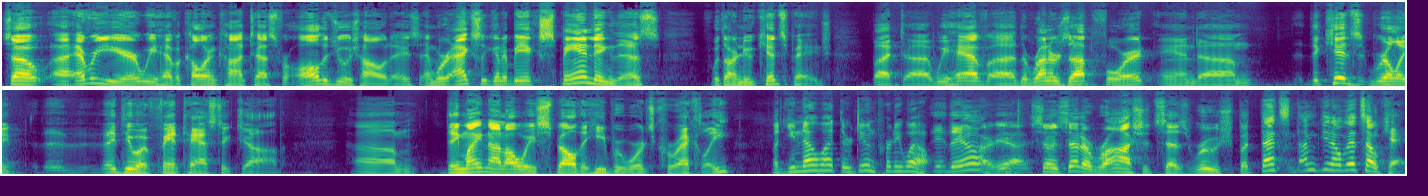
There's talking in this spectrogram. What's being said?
So uh, every year we have a coloring contest for all the Jewish holidays, and we're actually going to be expanding this with our new kids page. But uh, we have uh, the runners up for it, and um, the kids really they do a fantastic job. Um, they might not always spell the Hebrew words correctly. But you know what? They're doing pretty well. They- are, yeah. So instead of Rosh, it says Roosh, but that's I'm you know that's okay.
